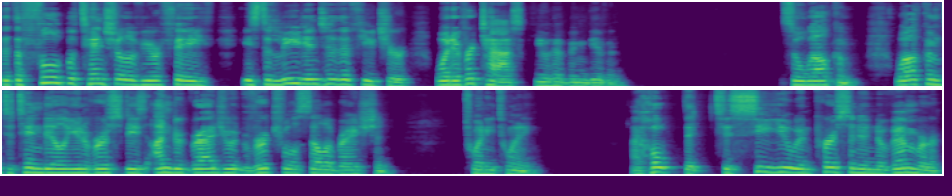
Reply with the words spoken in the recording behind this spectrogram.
that the full potential of your faith is to lead into the future whatever task you have been given. So welcome. Welcome to Tyndale University's undergraduate virtual celebration 2020. I hope that to see you in person in November.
